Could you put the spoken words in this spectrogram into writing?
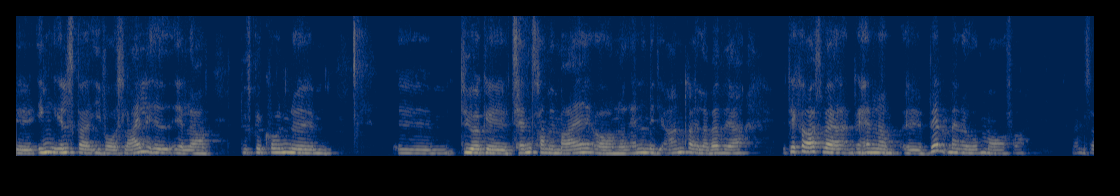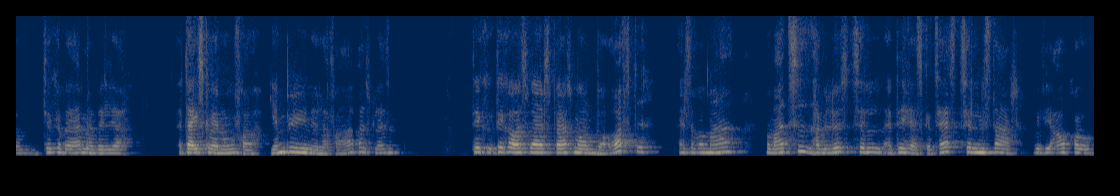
øh, ingen elsker i vores lejlighed, eller du skal kun øh, øh, dyrke tantra med mig, og noget andet med de andre, eller hvad det er. Det kan også være, det handler om, øh, hvem man er åben overfor. Altså, det kan være, at man vælger, at der ikke skal være nogen fra hjembyen eller fra arbejdspladsen. Det, det kan også være et spørgsmål om, hvor ofte, altså hvor meget hvor meget tid har vi lyst til, at det her skal tages til en start, vil vi afprøve.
